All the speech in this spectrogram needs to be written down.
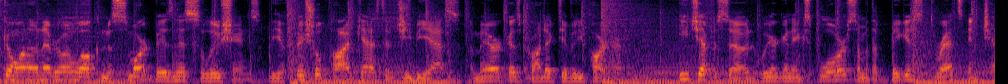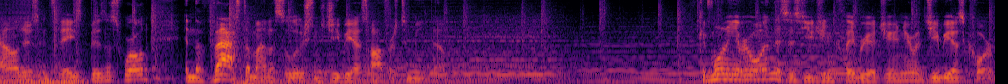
going on, everyone? Welcome to Smart Business Solutions, the official podcast of GBS, America's productivity partner. Each episode, we are going to explore some of the biggest threats and challenges in today's business world and the vast amount of solutions GBS offers to meet them. Good morning, everyone. This is Eugene Calabria Jr. with GBS Corp.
